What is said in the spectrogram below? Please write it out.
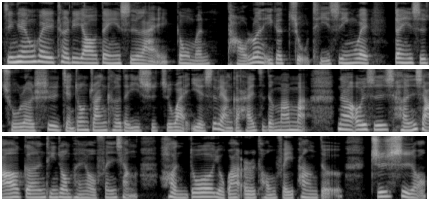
今天会特地邀邓医师来跟我们讨论一个主题，是因为。邓医师除了是减重专科的医师之外，也是两个孩子的妈妈。那欧医师很想要跟听众朋友分享很多有关儿童肥胖的知识哦。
